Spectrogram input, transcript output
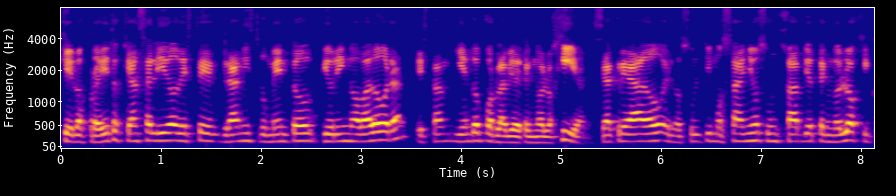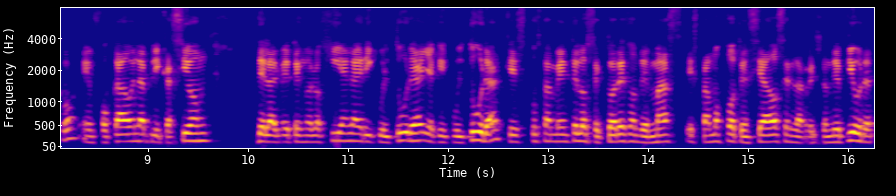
que los proyectos que han salido de este gran instrumento Pure Innovadora están yendo por la biotecnología. Se ha creado en los últimos años un hub biotecnológico enfocado en la aplicación de la biotecnología en la agricultura y aquicultura, que es justamente los sectores donde más estamos potenciados en la región de Piura.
